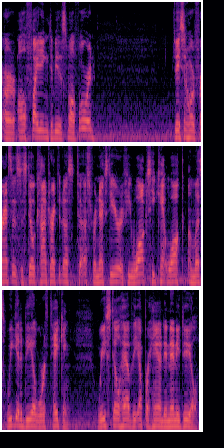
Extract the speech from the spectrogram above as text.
are all fighting to be the small forward. Jason Horne-Francis has still contracted us to us for next year. If he walks, he can't walk unless we get a deal worth taking. We still have the upper hand in any deal.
